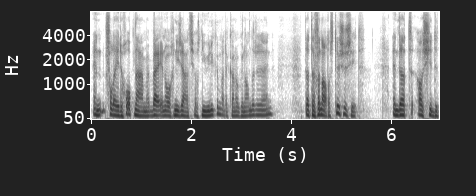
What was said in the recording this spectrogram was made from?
en volledige opname bij een organisatie als Nieuw Unicum, maar dat kan ook een andere zijn, dat er van alles tussen zit. En dat als je de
